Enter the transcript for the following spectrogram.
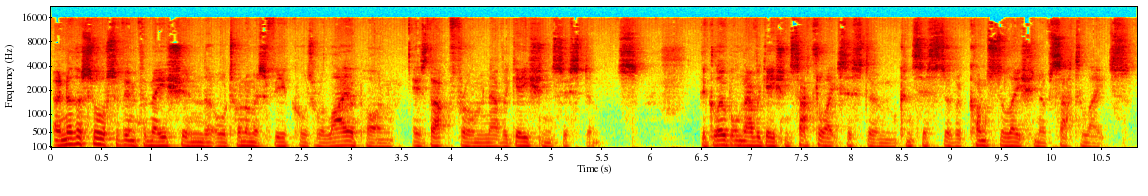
Another source of information that autonomous vehicles rely upon is that from navigation systems. The Global Navigation Satellite System consists of a constellation of satellites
